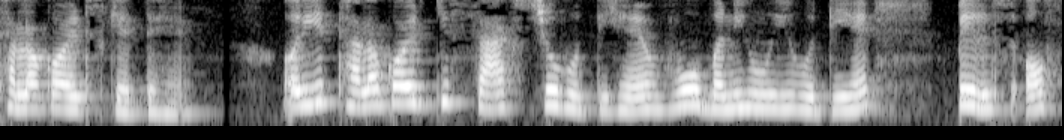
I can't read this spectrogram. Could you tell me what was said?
थैलाकॉइड्स कहते हैं। और ये थैलाकॉइड की सैक्स जो होती हैं, वो बनी हुई होती है पिल्स ऑफ़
